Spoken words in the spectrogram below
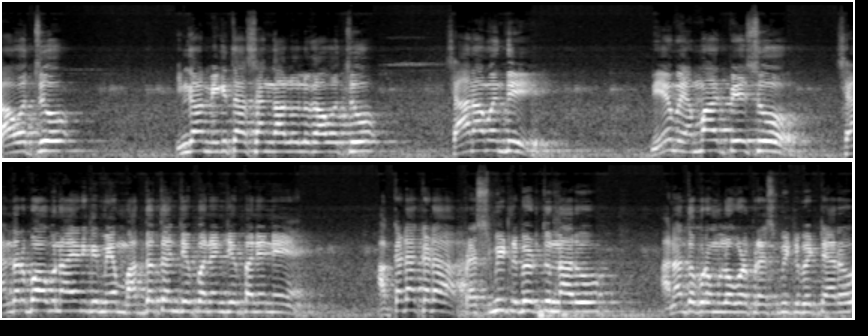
కావచ్చు ఇంకా మిగతా సంఘాలు కావచ్చు చాలామంది మేము ఎంఆర్పిఎస్ చంద్రబాబు నాయునికి మేము మద్దతు అని చెప్పనని చెప్పనని అక్కడక్కడ ప్రెస్ మీట్లు పెడుతున్నారు. అనంతపురంలో కూడా ప్రెస్ మీట్లు పెట్టారు.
